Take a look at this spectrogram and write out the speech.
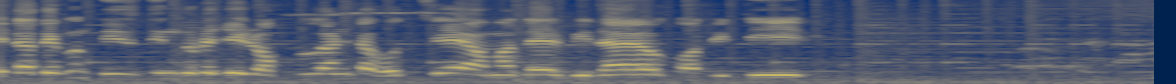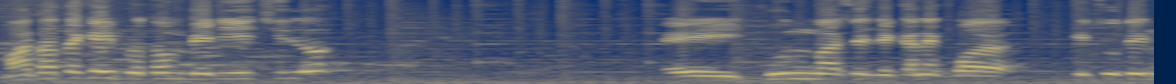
এটা দেখুন, তিরিশ দিন ধরে যে রক্তদানটা হচ্ছে, আমাদের বিধায়ক অদিতির মাথা থেকেই প্রথম বেরিয়েছিল। এই জুন মাসে যেখানে কিছুদিন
